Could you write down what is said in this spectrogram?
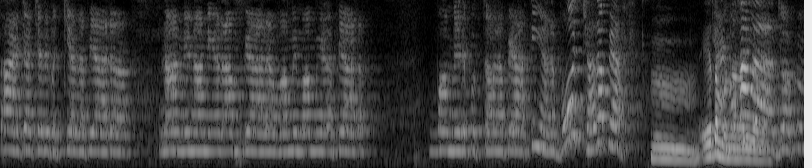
ਤਾਇਆ ਚਾਚਾ ਦੇ ਬੱਚਿਆਂ ਦਾ ਪਿਆਰ ਨਾਨੇ ਨਾਨੀਆਂ ਦਾ ਪਿਆਰ ਮਾਮੇ ਮਾਮੀਆਂ ਦਾ ਪਿਆਰ ਮਾਮੇ ਦੇ ਪੁੱਤਾਂ ਦਾ ਪਿਆਰ ਧੀਆਂ ਦਾ ਬਹੁਤ ਜ਼ਿਆਦਾ ਪਿਆਰ ਸੀ। ਹੂੰ ਇਹ ਤਾਂ ਮੰਨਣ ਵਾਲੀ ਗੱਲ ਜੋ ਕ-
